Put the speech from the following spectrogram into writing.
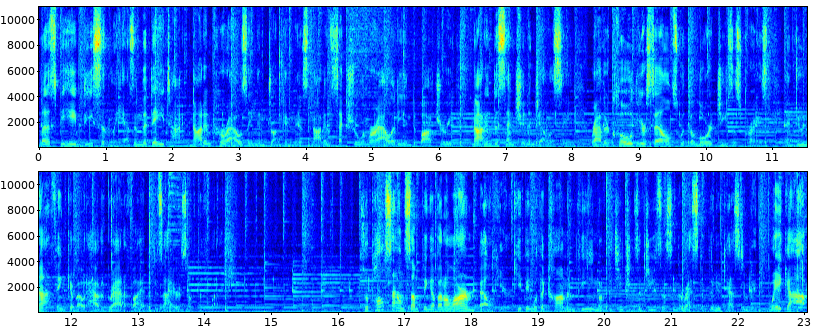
Let us behave decently as in the daytime, not in carousing and drunkenness, not in sexual immorality and debauchery, not in dissension and jealousy. Rather, clothe yourselves with the Lord Jesus Christ, and do not think about how to gratify the desires of the flesh. So, Paul sounds something of an alarm bell here, keeping with a common theme of the teachings of Jesus in the rest of the New Testament. Wake up!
